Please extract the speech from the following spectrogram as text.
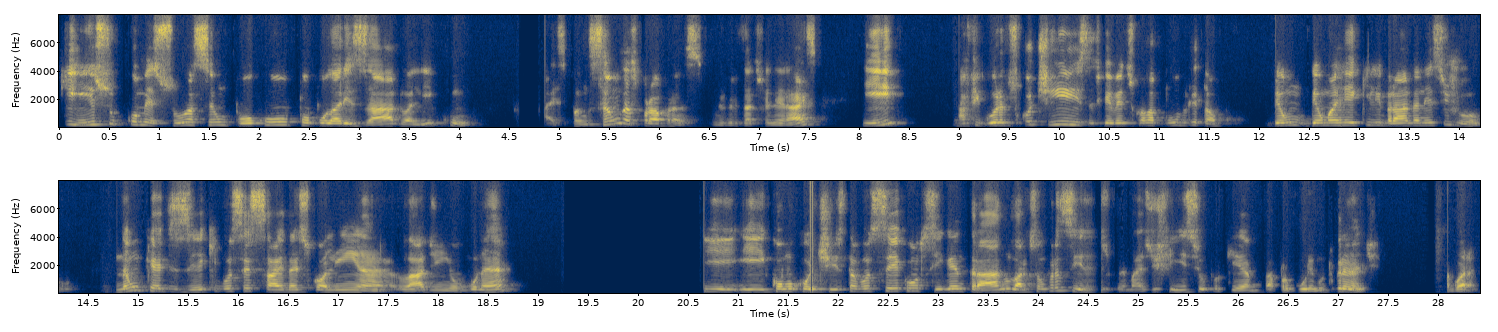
que isso começou a ser um pouco popularizado ali com a expansão das próprias universidades federais e a figura dos cotistas, de quem vem de escola pública e tal. Deu, deu uma reequilibrada nesse jogo. Não quer dizer que você sai da escolinha lá de Inhocuné e, e, como cotista você consiga entrar no Largo São Francisco. É mais difícil porque a, a procura é muito grande. Agora,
